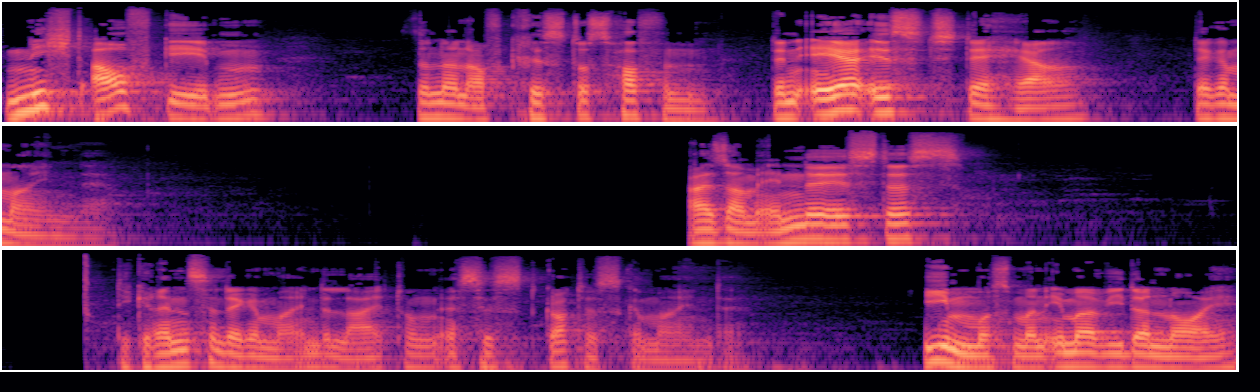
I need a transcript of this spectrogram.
Nicht aufgeben, sondern auf Christus hoffen. Denn er ist der Herr der Gemeinde. Also am Ende ist es die Grenze der Gemeindeleitung, es ist Gottes Gemeinde. Ihm muss man immer wieder neu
